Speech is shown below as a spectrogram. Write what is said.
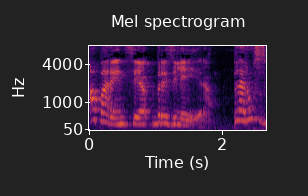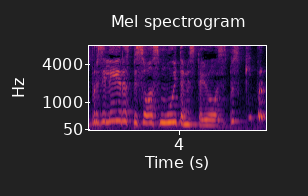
aparência brasileira. Para russos brasileiros, pessoas muito misteriosas, Brasil é muito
